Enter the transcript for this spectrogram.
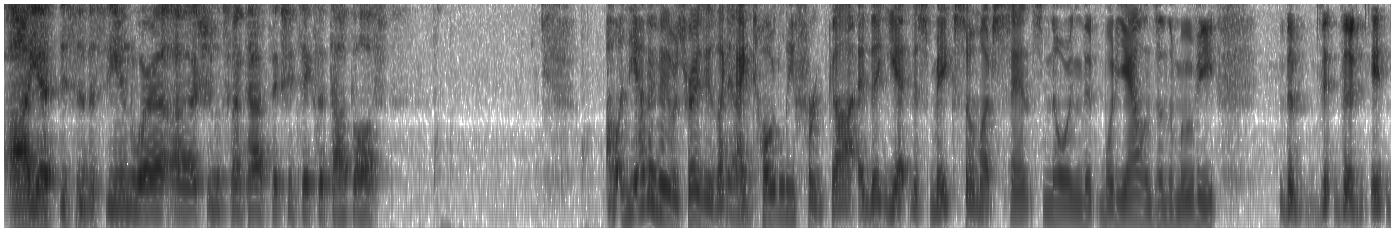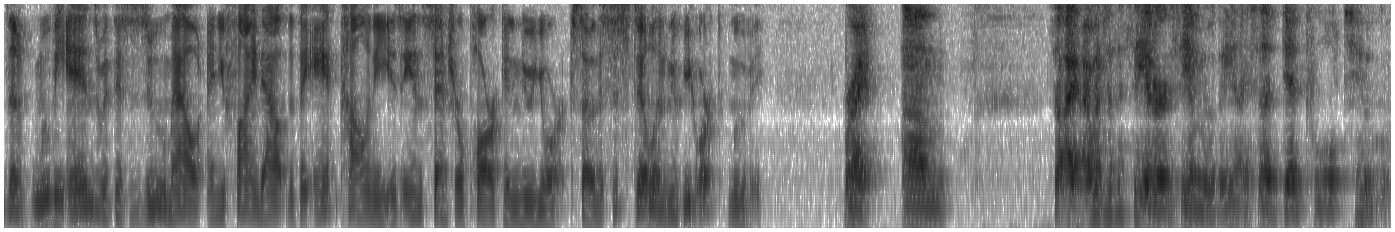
ah, yes, this is the scene where uh, she looks fantastic. She takes the top off. Oh, and the other thing that was crazy is like Yeah. I totally forgot, and that yet this makes so much sense knowing that Woody Allen's in the movie. The the the, it, the movie ends with this zoom out, and you find out that the ant colony is in Central Park in New York. So this is still a New York movie. Right. Um, so I, I went to the theater to see a movie. I saw Deadpool 2.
